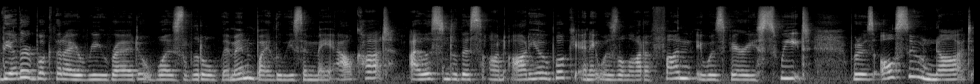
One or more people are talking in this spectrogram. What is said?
The other book that I reread was Little Women by Louisa May Alcott. I listened to this on audiobook and it was a lot of fun. It was very sweet, but it was also not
